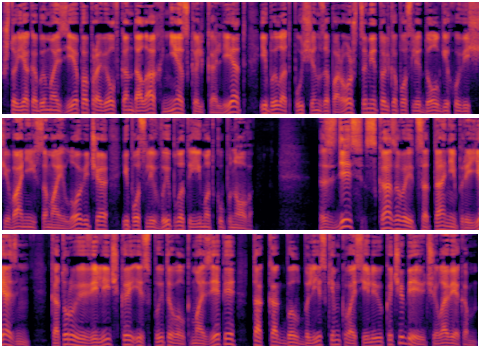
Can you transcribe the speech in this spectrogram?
что якобы Мазепа провел в кандалах несколько лет и был отпущен запорожцами только после долгих увещеваний Самойловича и после выплаты им откупного. Здесь сказывается та неприязнь, которую Величко испытывал к Мазепе, так как был близким к Василию Кочубею человеком.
